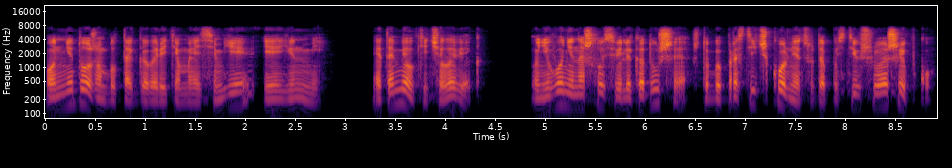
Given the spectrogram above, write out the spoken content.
Он не должен был так говорить о моей семье и о Юнми. Это мелкий человек. У него не нашлось великодушия, чтобы простить школьницу, допустившую ошибку.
